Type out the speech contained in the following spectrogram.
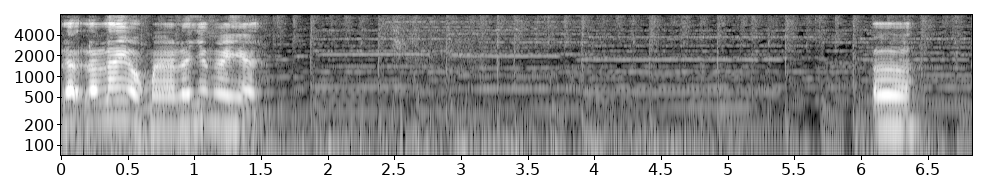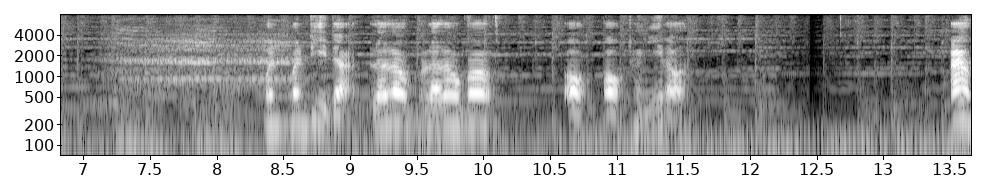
แล้วแล้วไล่ออกมาแล้วยังไงอะเออ มันมันผิดอะแล้วเราแล้วเราก็ออกออกทางนี้เหรอ อ้าว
